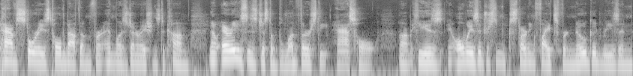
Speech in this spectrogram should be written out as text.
have stories told about them for endless generations to come. Now, Ares is just a bloodthirsty asshole. Um, he is always interested in starting fights for no good reason.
